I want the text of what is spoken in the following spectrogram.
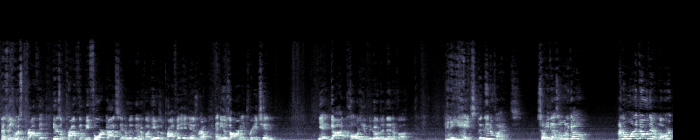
That's what he was a prophet. He was a prophet before God sent him to Nineveh. He was a prophet in Israel, and he was already preaching Yet God called him to go to Nineveh. And he hates the Ninevites. So he doesn't want to go. I don't want to go there, Lord.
